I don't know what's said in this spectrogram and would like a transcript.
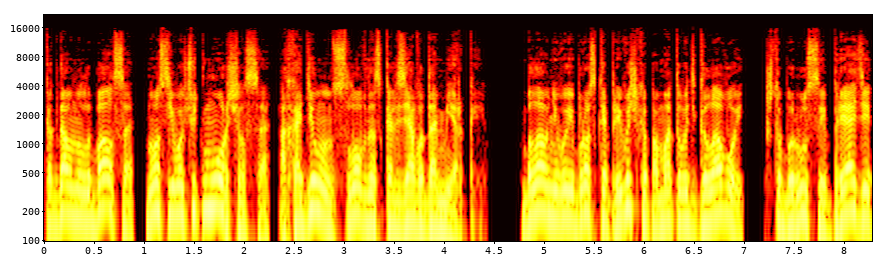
Когда он улыбался, нос его чуть морщился, а ходил он словно скользя водомеркой. Была у него и броская привычка поматывать головой, чтобы русые пряди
